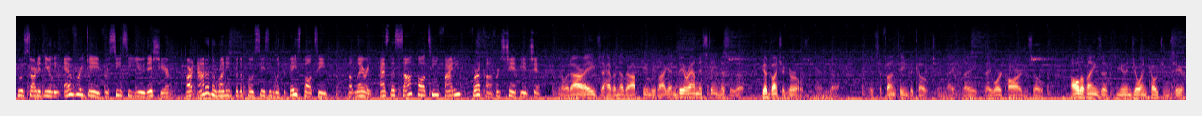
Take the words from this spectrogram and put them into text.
who have started nearly every game for CCU this year, are out of the running for the postseason with the baseball team. But Larry has the softball team fighting for a conference championship. You know, at our age, to have another opportunity like it and be around this team, this is a good bunch of girls, and uh, it's a fun team to coach, and they, they, they work hard, and so all the things that you enjoy in coaching is here.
